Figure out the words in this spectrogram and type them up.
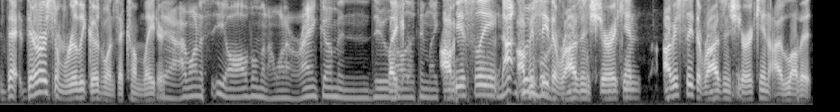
that there are some really good ones that come later. yeah, I want to see all of them and I want to rank them and do Like, all the thing like that. Obviously, Not obviously the. Rasen Shuriken. Obviously the Rasen Shuriken. I love it.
